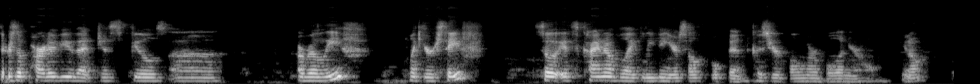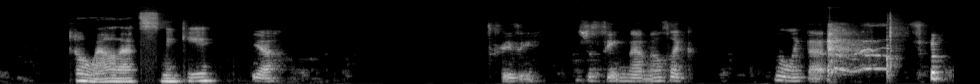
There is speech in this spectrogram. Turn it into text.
there's a part of you that just feels uh, a relief, like you're safe. So it's kind of like leaving yourself open because you're vulnerable in your home, you know? Oh, wow. That's sneaky. Yeah. It's crazy. I was just seeing that and I was like, I don't like that. so,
